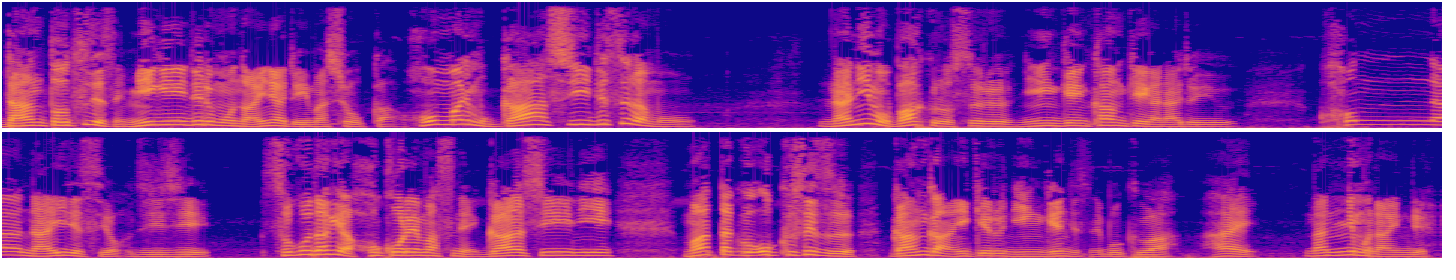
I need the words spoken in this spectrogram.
ダントツですね。右に出る者はいないと言いましょうか。ほんまにもうガーシーですらもう、何も暴露する人間関係がないという、こんなないですよ、GG。そこだけは誇れますね。ガーシーに全く臆せず、ガンガンいける人間ですね、僕は。はい。何にもないんで。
